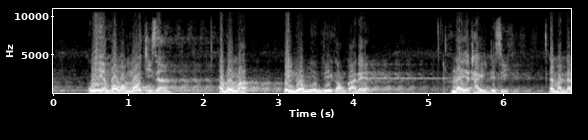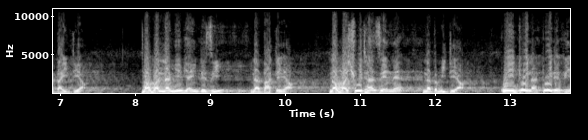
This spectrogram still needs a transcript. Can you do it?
။ကိုရင်အပေါ်မှာမော့ကြည့်စမ်းအပေါ်မှာပိန်တော်မြင့်လေးကောင်ကတဲ့နတ်ရထားကြီးတစ်စီးအဲ့မှာနတ်သားကြီးတစ်ယောက်နောက်မှာနတ်မြင့်ပြိုင်ကြီးတစ်စီးနတ်သားတစ်ယောက် နောက်မှာရွှေထန်းစင်နဲ့နတ်သမီးတစ်ယောက်ကိုရင်တွေ့လားတွေ့တယ်ဖေ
